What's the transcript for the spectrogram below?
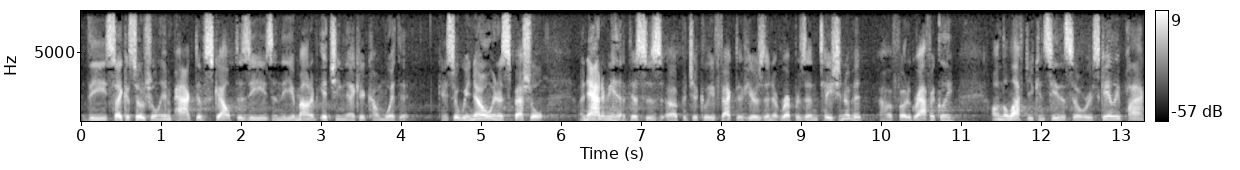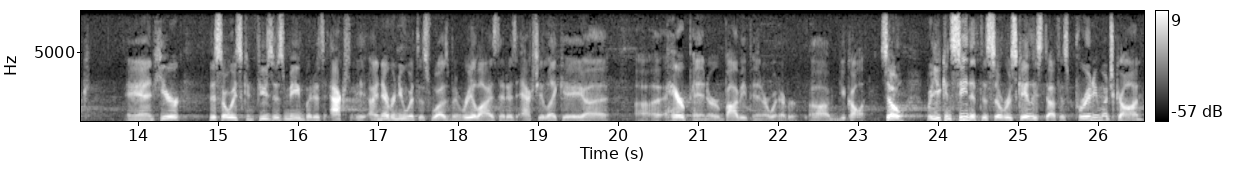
the psychosocial impact of scalp disease and the amount of itching that could come with it. Okay, so we know in a special anatomy that this is uh, particularly effective. Here's a representation of it uh, photographically. On the left, you can see the silvery scaly plaque. And here, this always confuses me, but it's actually, I never knew what this was, but realized that it's actually like a, uh, a hairpin or bobby pin or whatever um, you call it. So, but you can see that the silvery scaly stuff is pretty much gone.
